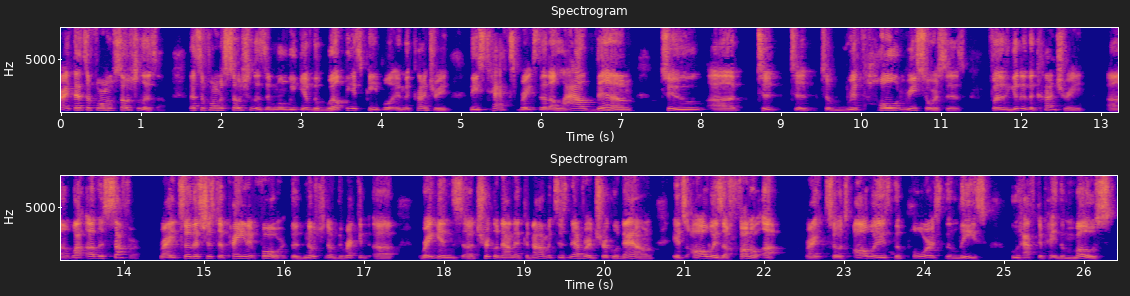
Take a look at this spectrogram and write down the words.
right? That's a form of socialism. That's a form of socialism when we give the wealthiest people in the country these tax breaks that allow them to uh, to to to withhold resources for the good of the country uh, while others suffer, right? So that's just to paying it forward. The notion of the record. Uh, Reagan's uh, trickle down economics is never a trickle down. It's always a funnel up, right? So it's always the poorest, the least, who have to pay the most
